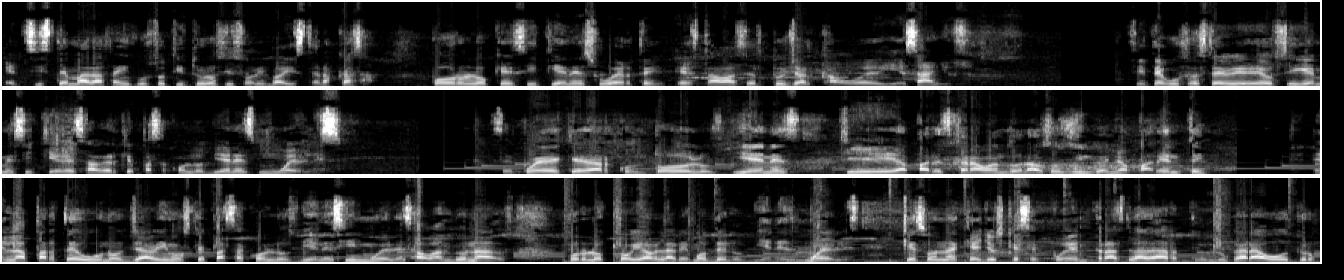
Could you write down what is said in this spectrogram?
Existe mala fe en justo título si solo invadiste la casa, por lo que si tienes suerte, esta va a ser tuya al cabo de 10 años. Si te gustó este video, sígueme si quieres saber qué pasa con los bienes muebles. Se puede quedar con todos los bienes que aparezcan abandonados o sin dueño aparente. En la parte 1 ya vimos qué pasa con los bienes inmuebles abandonados, por lo que hoy hablaremos de los bienes muebles, que son aquellos que se pueden trasladar de un lugar a otro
